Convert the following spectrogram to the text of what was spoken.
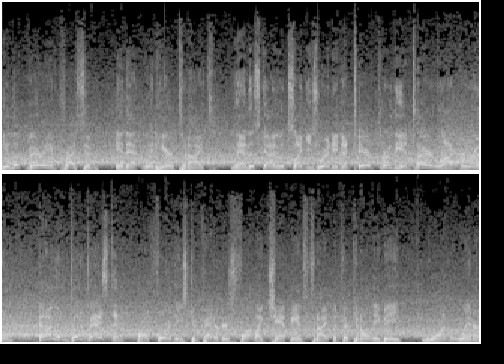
He looked very impressive in that win here tonight. Man, this guy looks like he's ready to tear through the entire locker room. And I wouldn't put it past him. All four of these competitors fought like champions tonight, but there can only be one winner.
